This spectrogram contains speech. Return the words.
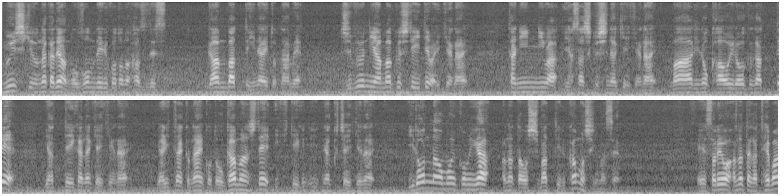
無意識の中では望んでいることのはずです。頑張っていないとダメ。自分に甘くしていてはいけない。他人には優しくしなきゃいけない。周りの顔色を伺ってやっていかなきゃいけない。やりたくないことを我慢して生きていなくちゃいけない。いろんな思い込みがあなたを縛っているかもしれません。それをあなたが手放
